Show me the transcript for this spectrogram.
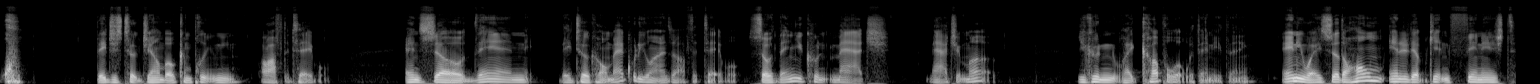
they just took jumbo completely off the table. And so then they took home equity lines off the table. So then you couldn't match match them up. You couldn't like couple it with anything. Anyway, so the home ended up getting finished.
